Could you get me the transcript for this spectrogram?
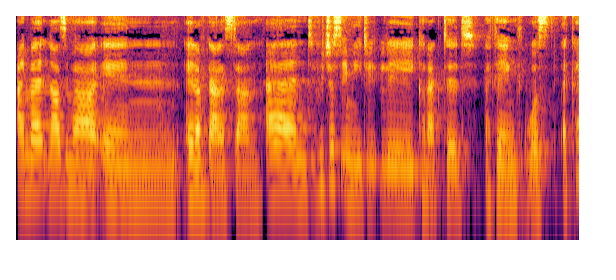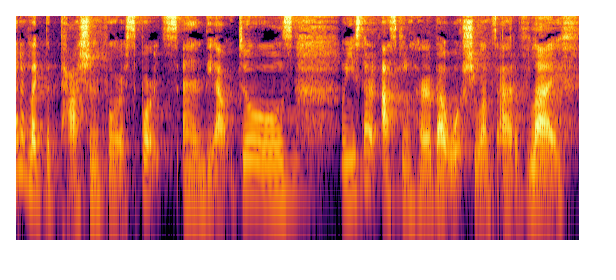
I met Nazima in, in Afghanistan and we just immediately connected. I think was a kind of like the passion for sports and the outdoors. When you start asking her about what she wants out of life,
